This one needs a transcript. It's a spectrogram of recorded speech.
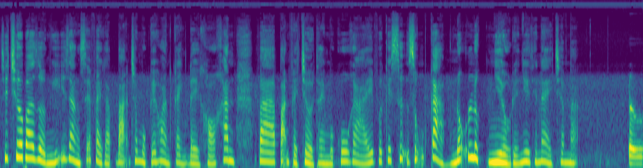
chứ chưa bao giờ nghĩ rằng sẽ phải gặp bạn trong một cái hoàn cảnh đầy khó khăn và bạn phải trở thành một cô gái với cái sự dũng cảm nỗ lực nhiều đến như thế này Trâm ạ từ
